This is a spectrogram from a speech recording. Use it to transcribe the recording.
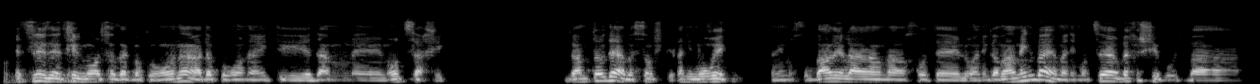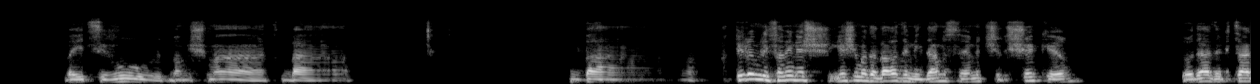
חווה? אצלי זה התחיל מאוד חזק בקורונה, עד הקורונה הייתי אדם אה, מאוד סאחי. גם, אתה יודע, בסוף אני מורה, אני מחובר אל המערכות האלו, אני גם מאמין בהן, אני מוצא הרבה חשיבות ב... ביציבות, במשמעת, ב... ב... אפילו אם לפעמים יש, יש עם הדבר הזה מידה מסוימת של שקר, אתה יודע, זה קצת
